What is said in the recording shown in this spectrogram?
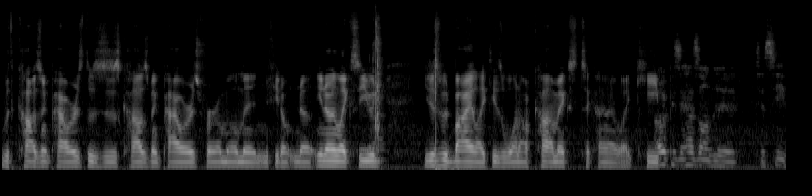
with cosmic powers loses his cosmic powers for a moment if you don't know you know like so you would you just would buy like these one-off comics to kind of like keep Oh, because it has all the to see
